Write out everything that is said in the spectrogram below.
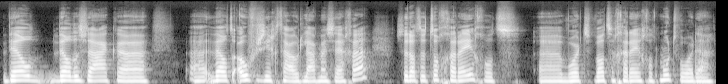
wel, wel de zaken uh, wel het overzicht houdt, laat maar zeggen. Zodat het toch geregeld uh, wordt wat er geregeld moet worden.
